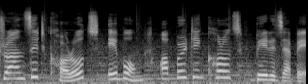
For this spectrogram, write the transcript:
ট্রানজিট খরচ এবং অপারেটিং খরচ বেড়ে যাবে।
